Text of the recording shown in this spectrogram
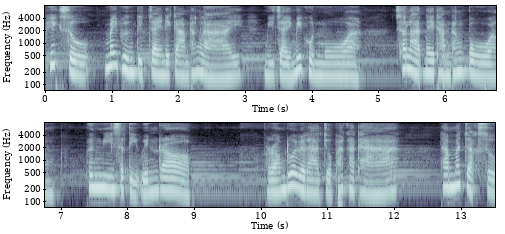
ภิกษุไม่พึงติดใจในกามทั้งหลาย มีใจไม่ขุนมัว ฉลาดในธรรมทั้งปวง พึงมีสติเว้นรอบ พร้อมด้วยเวลาจบพระคาถา ธรรมจักสุ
